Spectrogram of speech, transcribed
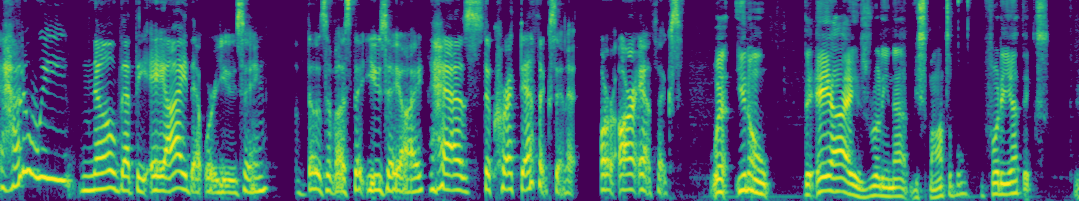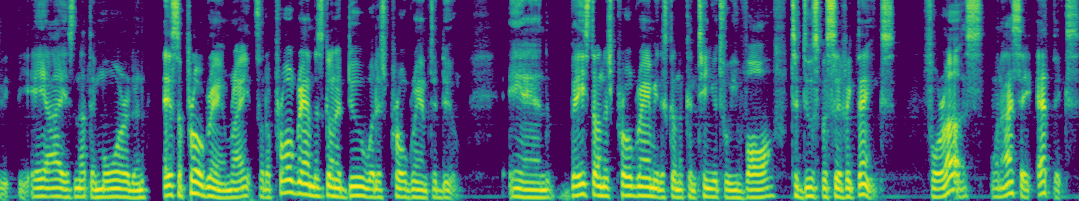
How do we know that the AI that we're using, those of us that use AI, has the correct ethics in it or our ethics? Well, you know, the AI is really not responsible for the ethics. The, AI is nothing more than it's a program, right? So the program is going to do what it's programmed to do. And based on this programming, it's going to continue to evolve to do specific things. For us, when I say ethics,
